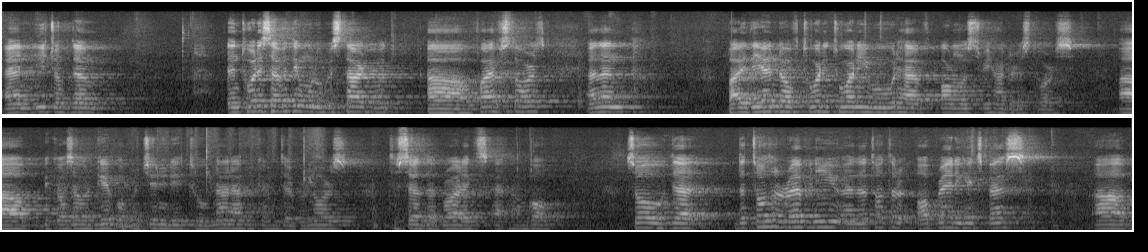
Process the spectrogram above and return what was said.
and each of them in 2017 we will start with uh, five stores, and then by the end of 2020 we would have almost 300 stores. Uh, because I would give opportunity to non-African entrepreneurs to sell their products at Angol. So the, the total revenue and the total operating expense, uh,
